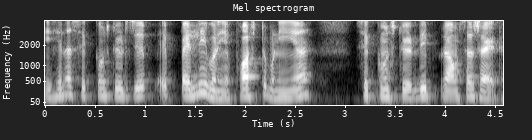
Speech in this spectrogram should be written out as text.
ਇਹ ਨਾ ਸਿੱਕਮ ਸਟੇਟ 'ਚ ਇਹ ਪਹਿਲੀ ਬਣੀ ਹੈ ਫਸਟ ਬਣੀ ਹੈ ਸਿੱਕਮ ਸਟੇਟ ਦੀ ਰਾਮਸਰ ਸਾਈਟ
